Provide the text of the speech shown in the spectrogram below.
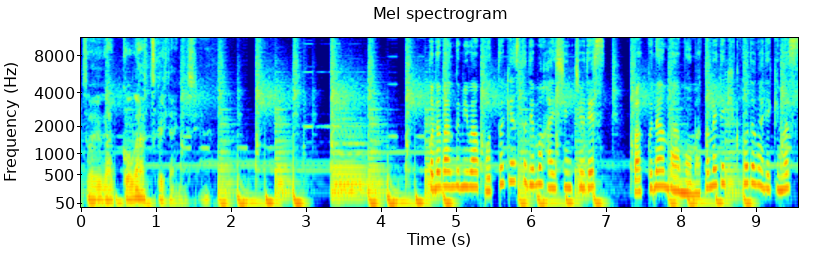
そういう学校が作りたいんですよね。この番組はポッドキャストでも配信中です。バックナンバーもまとめて聞くことができます。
